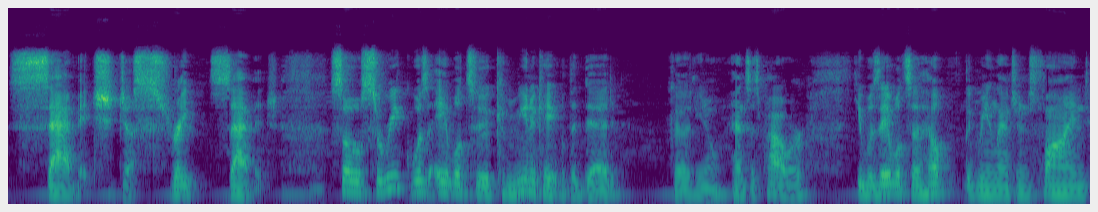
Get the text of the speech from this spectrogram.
savage, just straight savage. So Saarek was able to communicate with the dead, because you know, hence his power. He was able to help the Green Lanterns find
